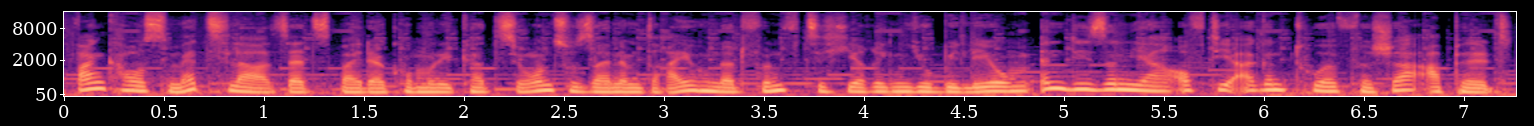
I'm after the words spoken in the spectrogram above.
Bankhaus Metzler setzt bei der Kommunikation zu seinem 350-jährigen Jubiläum in diesem Jahr auf die Agentur Fischer Appelt.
